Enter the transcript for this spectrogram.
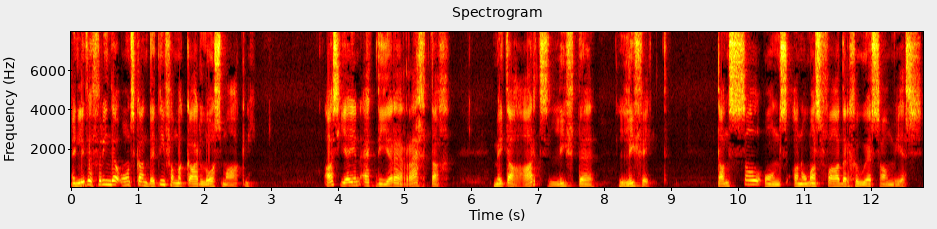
En liewe vriende, ons kan dit nie van mekaar losmaak nie. As jy en ek die Here regtig met 'n hartsliefde liefhet, dan sal ons aan hom as Vader gehoorsaam wees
